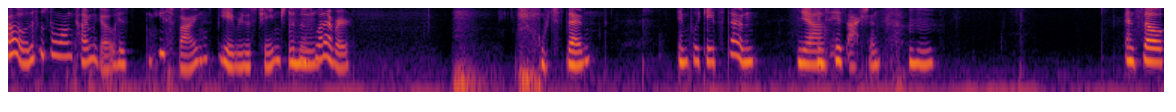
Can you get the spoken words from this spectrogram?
oh, this was a long time ago. His he's fine. His behaviors has changed. This is Mhm. whatever. Which then implicates them Yeah. into his actions. hmm And so,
